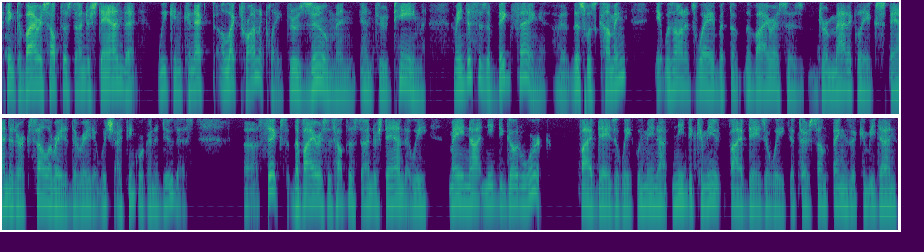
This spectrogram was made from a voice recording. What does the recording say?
I think the virus helped us to understand that we can connect electronically through Zoom and, and through Team. I mean, this is a big thing. Uh, this was coming, it was on its way, but the, the virus has dramatically expanded or accelerated the rate at which I think we're going to do this. Uh, six, the virus has helped us to understand that we may not need to go to work five days a week. We may not need to commute five days a week, that there's some things that can be done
